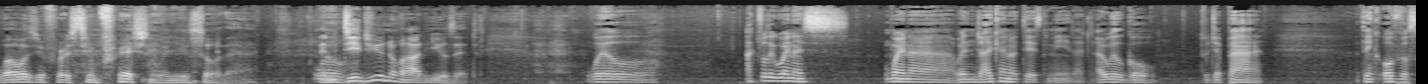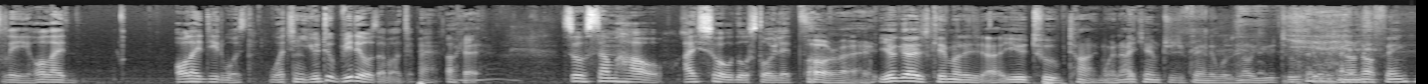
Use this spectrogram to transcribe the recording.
what was your first impression when you saw that? Well- and did you know how to use it? Well, actually, when I s- when uh, when JICA noticed me that I will go to Japan, I think obviously all I all I did was watching YouTube videos about Japan. Okay. So somehow I saw those toilets. All right. You guys came at a uh, YouTube time. When I came to Japan, there was no YouTube. There was no nothing.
